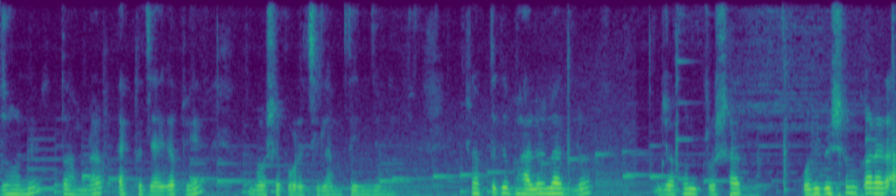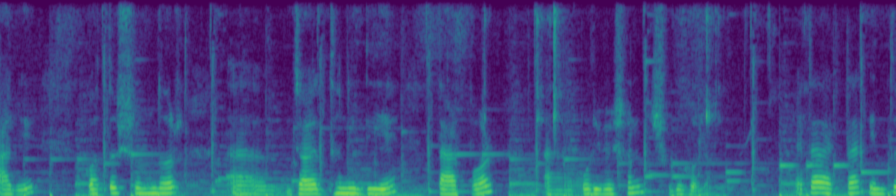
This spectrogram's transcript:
গ্রহণের, তো আমরা একটা জায়গা পেয়ে বসে পড়েছিলাম তিনজনে। সব থেকে ভালো লাগল যখন প্রসাদ পরিবেশন করার আগে কত সুন্দর জয়ধ্বনি দিয়ে তারপর পরিবেশন শুরু হলো। এটা একটা কিন্তু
